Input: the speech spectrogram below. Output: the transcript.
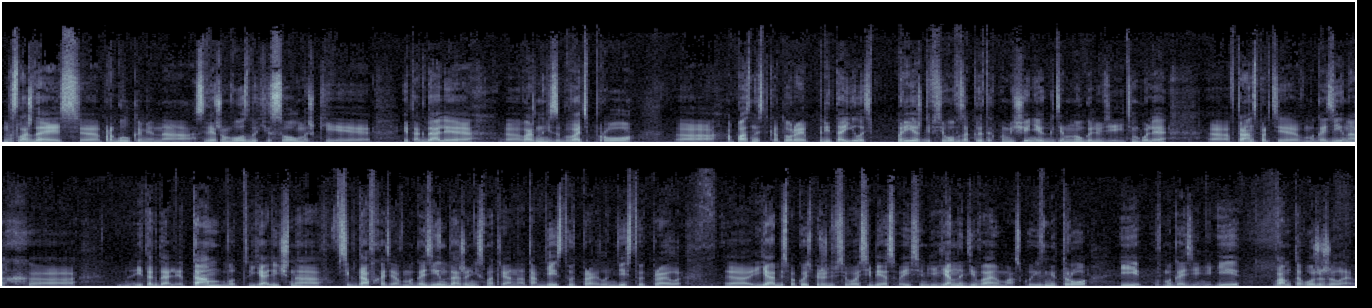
наслаждаясь э, прогулками на свежем воздухе, солнышке и так далее, э, важно не забывать про э, опасность, которая притаилась прежде всего в закрытых помещениях, где много людей. Тем более в транспорте, в магазинах и так далее. Там вот я лично всегда, входя в магазин, даже несмотря на там действуют правила, не действуют правила, я беспокоюсь прежде всего о себе, о своей семье. Я надеваю маску и в метро, и в магазине. И вам того же желаю.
